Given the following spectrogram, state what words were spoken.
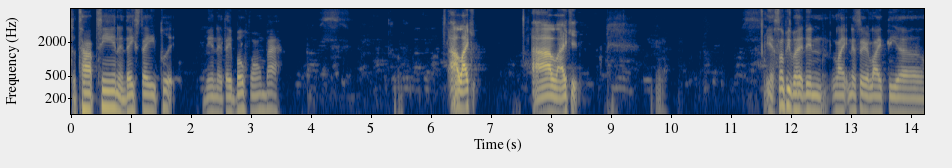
the top 10 and they stayed put, being that they both won't buy. I like it. I like it. Yeah, some people didn't like necessarily like the uh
